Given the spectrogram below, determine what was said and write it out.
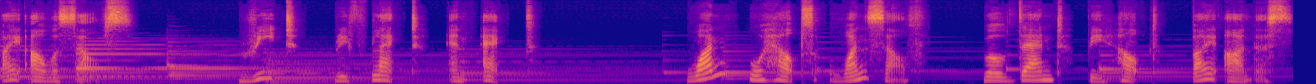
by ourselves. Read, reflect, and act one who helps oneself will then be helped by others.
